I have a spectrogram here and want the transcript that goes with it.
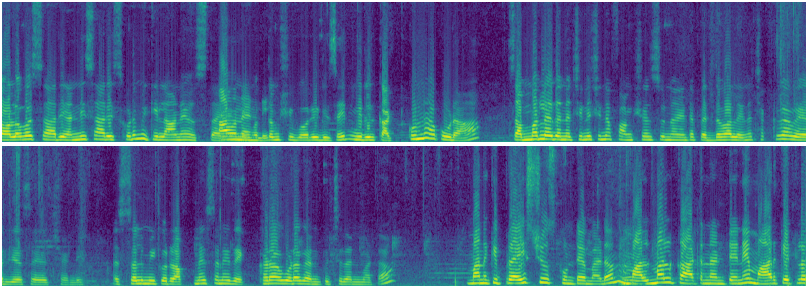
కాలవర్ సారీ అన్ని సారీస్ కూడా మీకు ఇలానే వస్తాయి అవునండి. మొత్తం షిబోరి డిజైన్ మీరు కట్టుకున్నా కూడా సమ్మర్లో ఏదైనా చిన్న చిన్న ఫంక్షన్స్ ఉన్నాయంటే పెద్దవాళ్ళైనా చక్కగా వేర్ చేసేయచ్చండి. అసలు మీకు రఫ్నెస్ అనేది ఎక్కడా కూడా కనిపించదు అనమాట మనకి ప్రైస్ చూసుకుంటే మేడం మల్మల్ కాటన్ అంటేనే మార్కెట్లో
